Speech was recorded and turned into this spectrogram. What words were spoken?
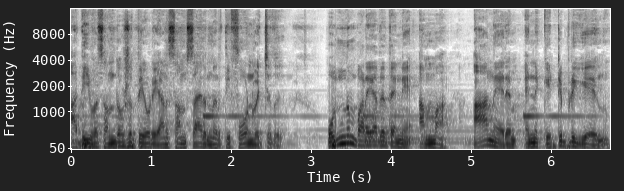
അതീവ സന്തോഷത്തോടെയാണ് സംസാരം നിർത്തി ഫോൺ വെച്ചത്. ഒന്നും പറയാതെ തന്നെ അമ്മ ആ നേരം എന്നെ കെട്ടിപ്പിടിക്കുകയായിരുന്നു.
